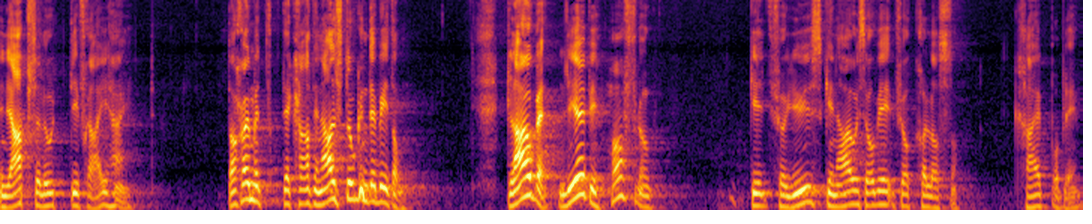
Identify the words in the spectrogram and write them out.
in die absolute Freiheit. Da kommen die Kardinalstugenden wieder. Glaube, Liebe, Hoffnung, gilt für uns genauso wie für Kolosser. Kein Problem.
